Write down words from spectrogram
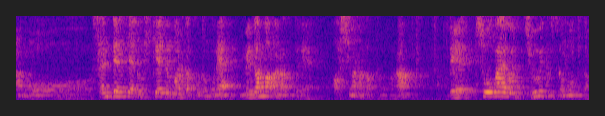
あのー、先天性の奇形で生まれた子供ね目玉がなくてね足がなかったのかな。で障害を10いくつか持ってた。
